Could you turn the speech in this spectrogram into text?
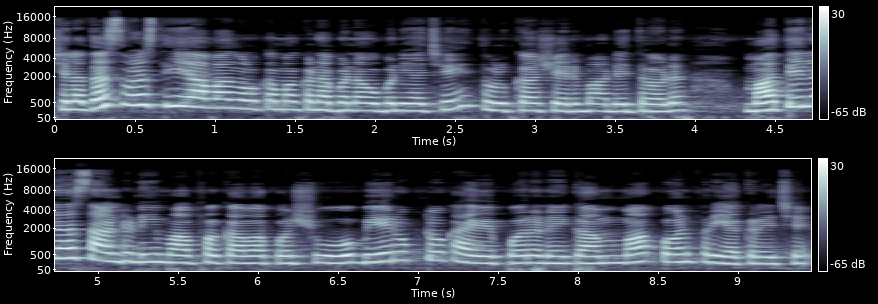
છેલ્લા દસ વર્ષથી આવા ધોળકામાં ઘણા બનાવો બન્યા છે. ધોળકા શહેરમાં આડેધડ માતેલા સાંઢની માફક આવા પશુઓ બે રોકટોક હાઈવે પર અને ગામમાં પણ ફર્યા કરે છે.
